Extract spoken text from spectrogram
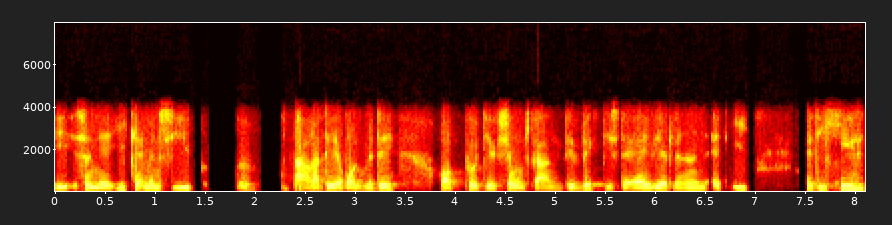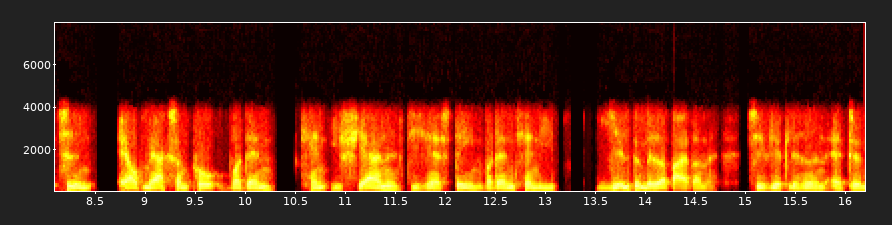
I, sådan, at I kan man sige, paradere rundt med det op på direktionsgangen. Det vigtigste er i virkeligheden, at I, at I hele tiden er opmærksom på, hvordan kan I fjerne de her sten? Hvordan kan I hjælpe medarbejderne til i virkeligheden at, øh,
